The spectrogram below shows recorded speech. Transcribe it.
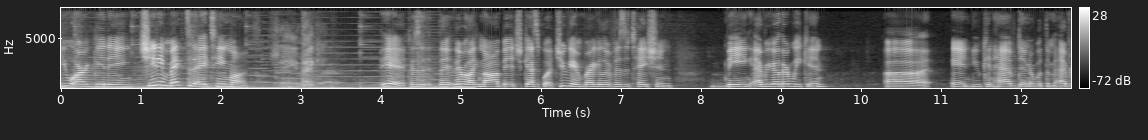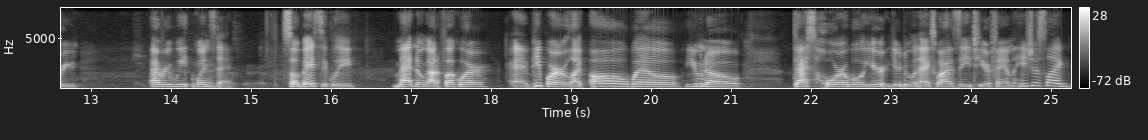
You are getting. She didn't make it to the 18 months. She ain't make it. Yeah, because they, they were like, nah, bitch, guess what? You getting regular visitation being every other weekend. Uh, and you can have dinner with them every every week Wednesday. So basically, Matt don't gotta fuck with her. And people are like, oh well, you know, that's horrible. You're you're doing X, Y, Z to your family. He's just like,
